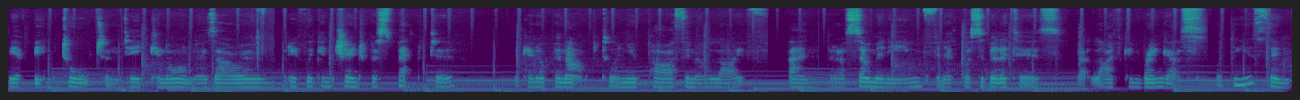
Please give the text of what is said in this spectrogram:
we have been taught and taken on as our own. But if we can change perspective, we can open up to a new path in our life and there are so many infinite possibilities that life can bring us. What do you think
